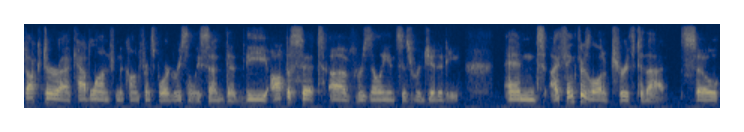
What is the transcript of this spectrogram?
Dr. Uh, from the conference board recently said that the opposite of resilience is rigidity. And I think there's a lot of truth to that. So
